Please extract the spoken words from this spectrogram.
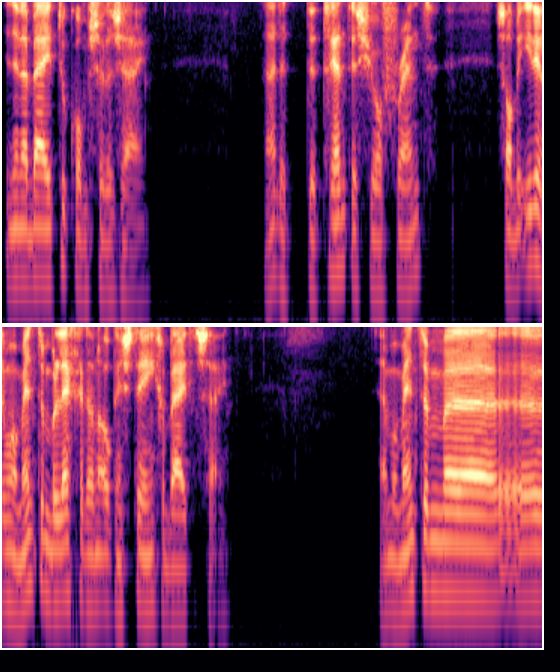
in de nabije toekomst zullen zijn. De, de trend is your friend, zal bij iedere momentum beleggen dan ook in steen gebeiteld zijn. En momentum uh,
